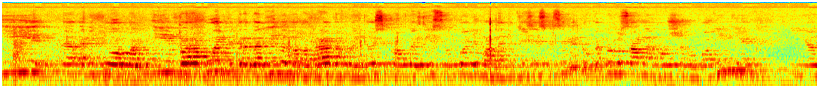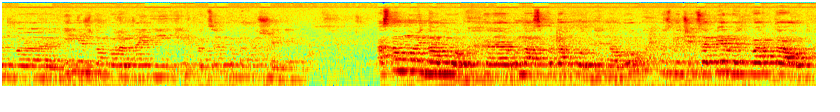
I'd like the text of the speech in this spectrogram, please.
и э, Авидиополь, и Боровой, Петродолина, Новоградов, Иосиповка и Сухой Лиман. Это те сельские советы, у которых самое большее выполнение и в денежном выражении, и в процентном отношении. Основной налог э, у нас подоходный налог. Значит, за первый квартал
